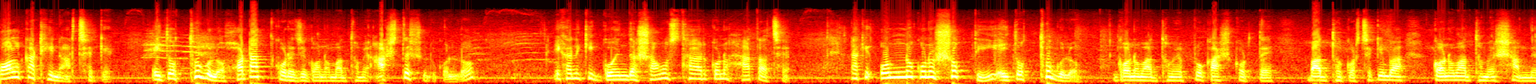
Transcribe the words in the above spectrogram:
কলকাঠি নাড়ছে কে? এই তথ্যগুলো হঠাৎ করে যে গণমাধ্যমে আসতে শুরু করল, এখানে কি গোয়েন্দা সংস্থার কোনো হাত আছে? নাকি অন্য কোনো শক্তি এই তথ্যগুলো গণমাধ্যমে প্রকাশ করতে বাধ্য করছে কিংবা গণমাধ্যমের সামনে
